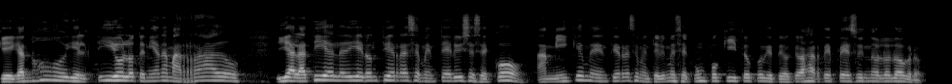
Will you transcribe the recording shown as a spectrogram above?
que digan, no, y el tío lo tenían amarrado, y a la tía le dieron tierra de cementerio y se secó. A mí que me den tierra de cementerio y me seco un poquito porque tengo que bajar de peso y no lo logro.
